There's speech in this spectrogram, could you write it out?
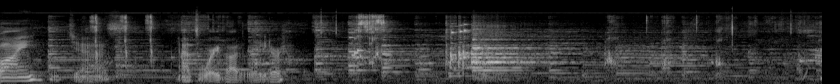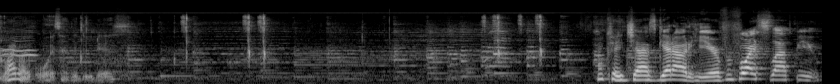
fine. Just Have to worry about it later. Why do I always have to do this? Okay, Jazz, get out of here before I slap you.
